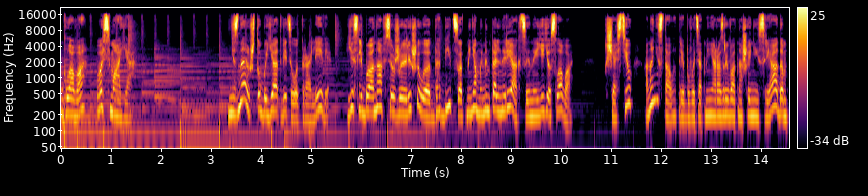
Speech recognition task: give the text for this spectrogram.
Глава восьмая Не знаю, что бы я ответила королеве, если бы она все же решила добиться от меня моментальной реакции на ее слова. К счастью, она не стала требовать от меня разрыва отношений с Риадом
